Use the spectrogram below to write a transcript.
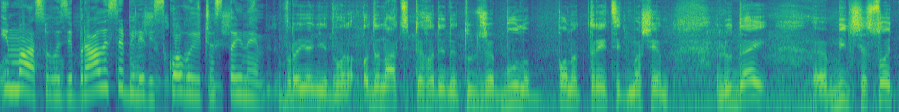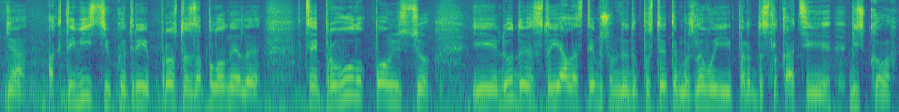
і масово зібралися біля військової частини. В районі 11 години тут вже було понад 30 машин людей, більше сотня активістів, котрі просто заполонили цей провулок повністю. І люди стояли з тим, щоб не допустити можливої передислокації військових.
